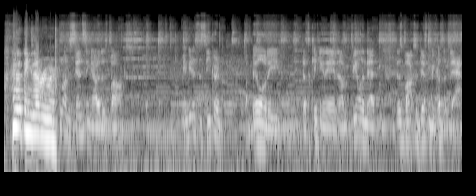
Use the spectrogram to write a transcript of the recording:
that thing's everywhere. what I'm sensing out of this box. Maybe that's a secret ability that's kicking in. and I'm feeling that this box is different because of that.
